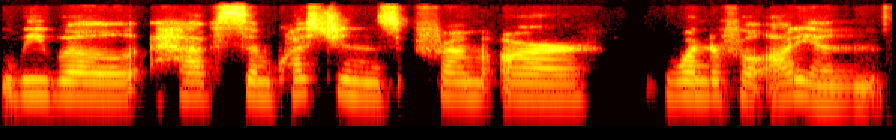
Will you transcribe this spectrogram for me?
we will have some questions from our wonderful audience.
